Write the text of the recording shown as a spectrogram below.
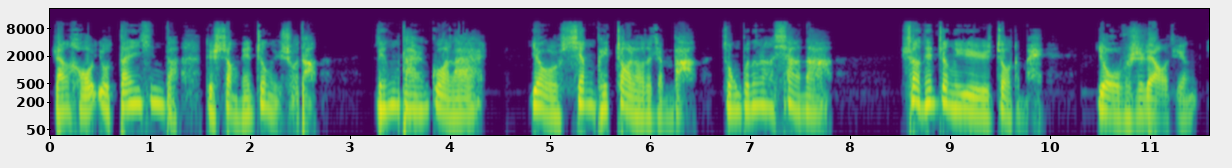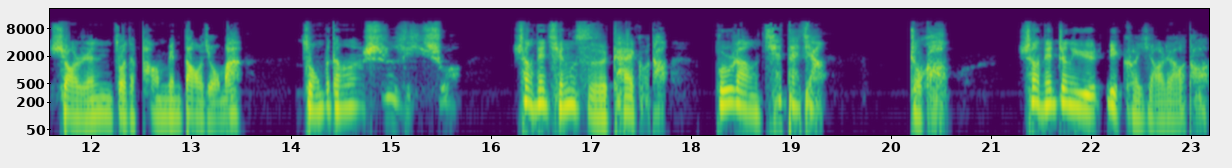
然后又担心的对上田正宇说道：“铃木大人过来，要相陪照料的人吧，总不能让夏娜。”上田正玉皱着眉。又不是料亭，需要人坐在旁边倒酒吗？总不能是礼数。上天晴子开口道：“不如让千代将。”住口！上田正玉立刻摇了摇头，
